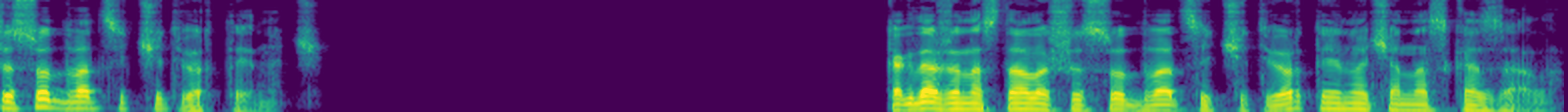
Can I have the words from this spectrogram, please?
624-я ночь. Когда же настала 624-я ночь, она сказала,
